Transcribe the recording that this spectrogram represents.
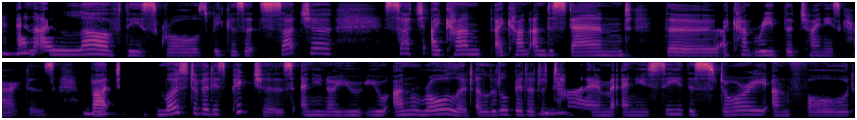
Mm-hmm. And I love these scrolls because it's such a such I can't I can't understand the I can't read the Chinese characters, mm-hmm. but most of it is pictures and you know you you unroll it a little bit at a mm-hmm. time and you see the story unfold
